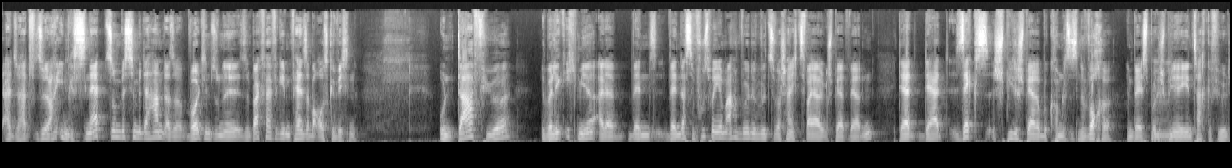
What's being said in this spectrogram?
also hat so nach ihm gesnappt so ein bisschen mit der Hand, also wollte ihm so eine, so eine Backpfeife geben, Fan ist aber ausgewichen. Und dafür überlege ich mir, Alter, wenn, wenn das ein Fußballer machen würde, würdest du wahrscheinlich zwei Jahre gesperrt werden. Der, der hat sechs Spielesperre bekommen, das ist eine Woche im Baseball, die spielen ja jeden Tag gefühlt.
